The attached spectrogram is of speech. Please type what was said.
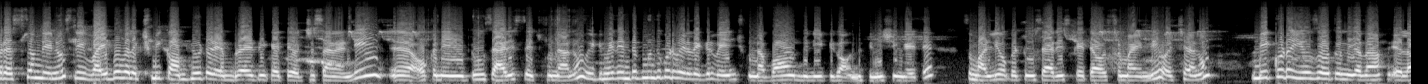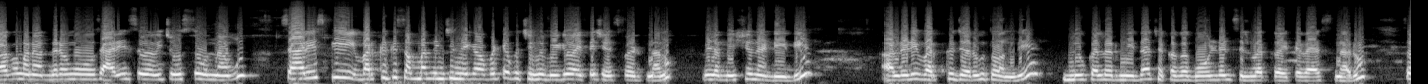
ప్రస్తుతం నేను శ్రీ వైభవ లక్ష్మి కంప్యూటర్ ఎంబ్రాయిడరీకి అయితే వచ్చేసానండి. ఒక నేను టూ శారీస్ తెచ్చుకున్నాను. వీటి మీద ఇంతకు ముందు కూడా వీళ్ళ దగ్గర వేయించుకున్నా. బాగుంది నీట్గా ఉంది ఫినిషింగ్ అయితే. సో మళ్ళీ ఒక టూ శారీస్కి అయితే అవసరమైంది. వచ్చాను. మీకు కూడా యూజ్ అవుతుంది కదా. ఎలాగో మన అందరము శారీస్ అవి చూస్తూ ఉన్నాము. శారీస్కి వర్క్కి సంబంధించింది కాబట్టి ఒక చిన్న వీడియో అయితే చేసి పెడుతున్నాను. వీళ్ళ మిషన్ అండి ఇది. ఆల్రెడీ వర్క్ జరుగుతోంది. బ్లూ కలర్ మీద చక్కగా గోల్డ్ అండ్ సిల్వర్తో అయితే వేస్తున్నారు. సో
